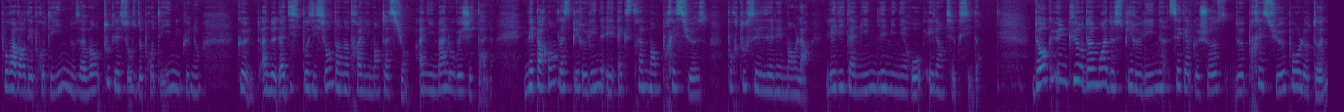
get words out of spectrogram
pour avoir des protéines. Nous avons toutes les sources de protéines que nous à, disposition dans notre alimentation, animale ou végétale. Mais par contre, la spiruline est extrêmement précieuse pour tous ces éléments-là, les vitamines, les minéraux et l'antioxydant. Donc une cure d'un mois de spiruline, c'est quelque chose de précieux pour l'automne.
